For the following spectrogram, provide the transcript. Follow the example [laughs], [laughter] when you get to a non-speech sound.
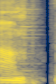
com.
